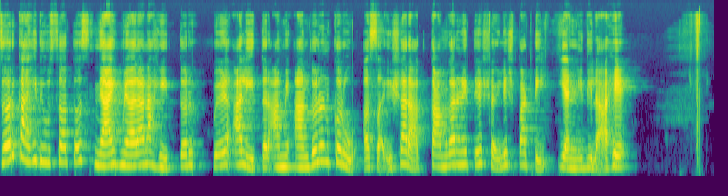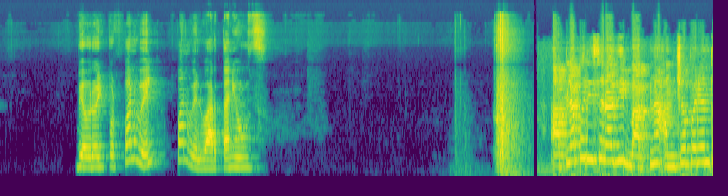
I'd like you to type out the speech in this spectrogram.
जर काही दिवसातच न्याय मिळाला नाही तर वेळ आली तर आम्ही आंदोलन करू असा इशारा कामगार नेते शैलेश पाटील यांनी दिला आहे. ब्युरो रिपोर्ट पनवेल पनवेल वार्ता न्यूज. आपल्या परिसरातील बातम्या आमच्यापर्यंत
